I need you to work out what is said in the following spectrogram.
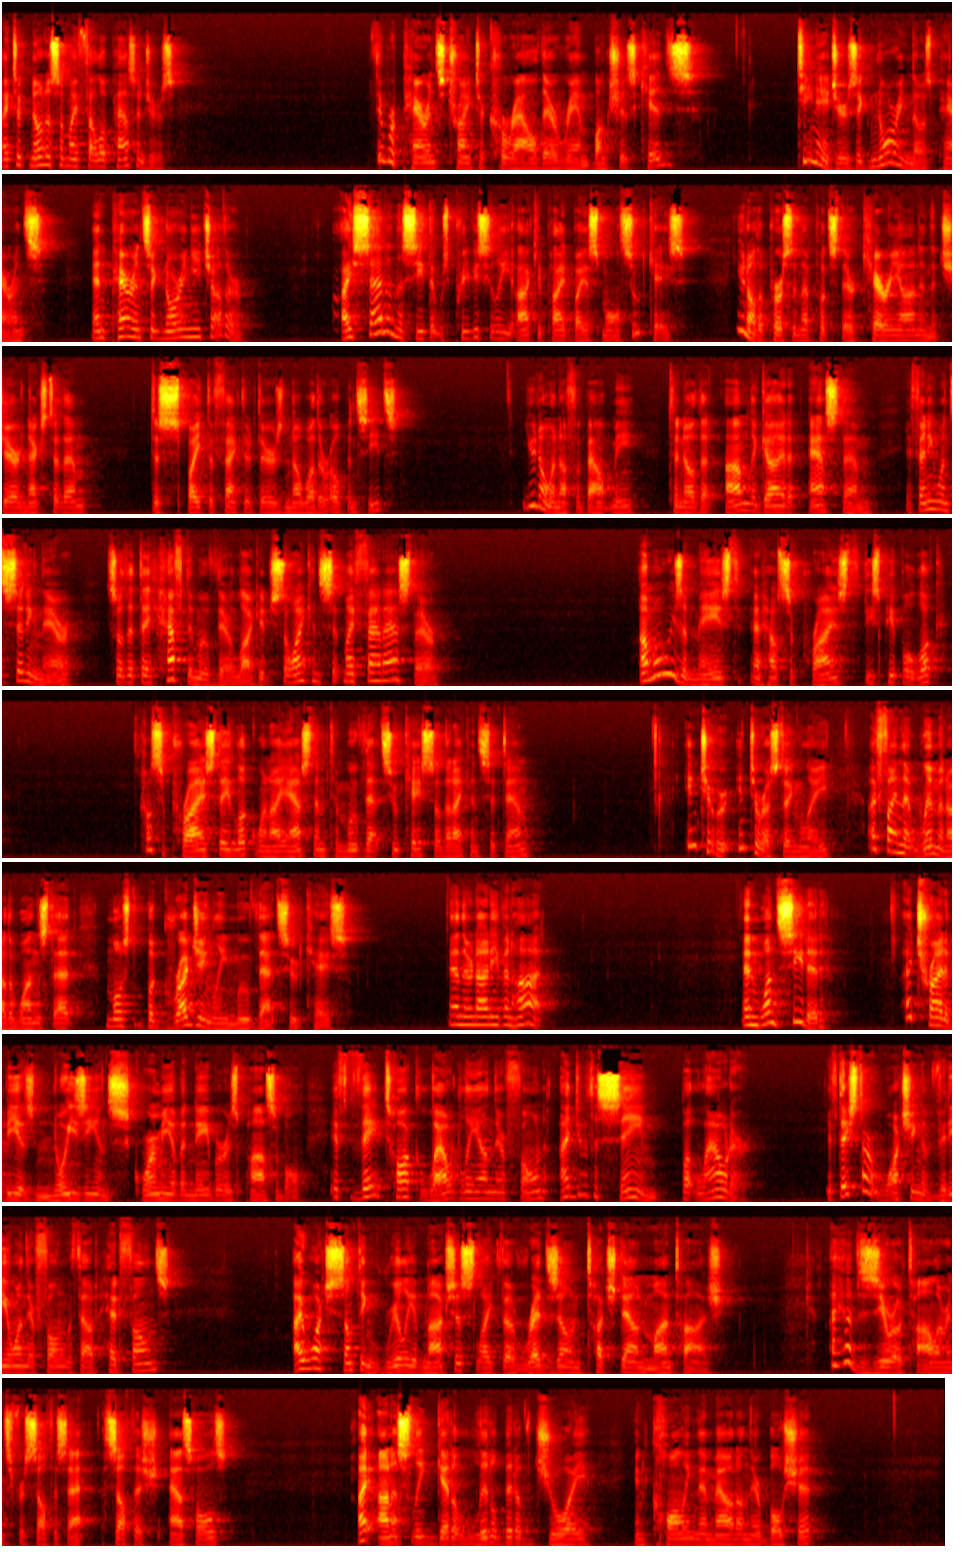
I took notice of my fellow passengers. There were parents trying to corral their rambunctious kids, teenagers ignoring those parents, and parents ignoring each other. I sat in the seat that was previously occupied by a small suitcase. You know, the person that puts their carry on in the chair next to them, despite the fact that there's no other open seats. You know enough about me to know that I'm the guy to ask them if anyone's sitting there so that they have to move their luggage so I can sit my fat ass there. I'm always amazed at how surprised these people look. How surprised they look when I ask them to move that suitcase so that I can sit down. Inter- interestingly, I find that women are the ones that most begrudgingly move that suitcase. And they're not even hot. And once seated, I try to be as noisy and squirmy of a neighbor as possible. If they talk loudly on their phone, I do the same, but louder. If they start watching a video on their phone without headphones, I watch something really obnoxious like the red zone touchdown montage. I have zero tolerance for selfish, selfish assholes. I honestly get a little bit of joy in calling them out on their bullshit.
